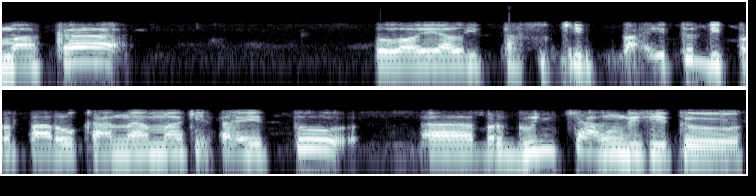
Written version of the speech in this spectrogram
maka loyalitas kita itu dipertaruhkan nama kita itu uh, berguncang di situ.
